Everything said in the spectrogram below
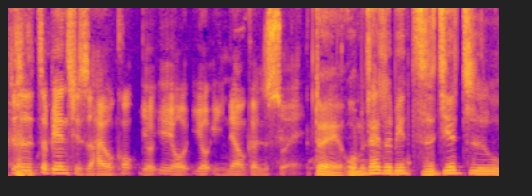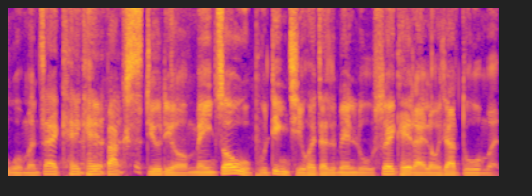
就是这边其实还有供有有有饮料跟水。对，我们在这边直接置入，我们在 KK Box Studio 每周五不定期会在这边录，所以可以来楼下堵我们。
